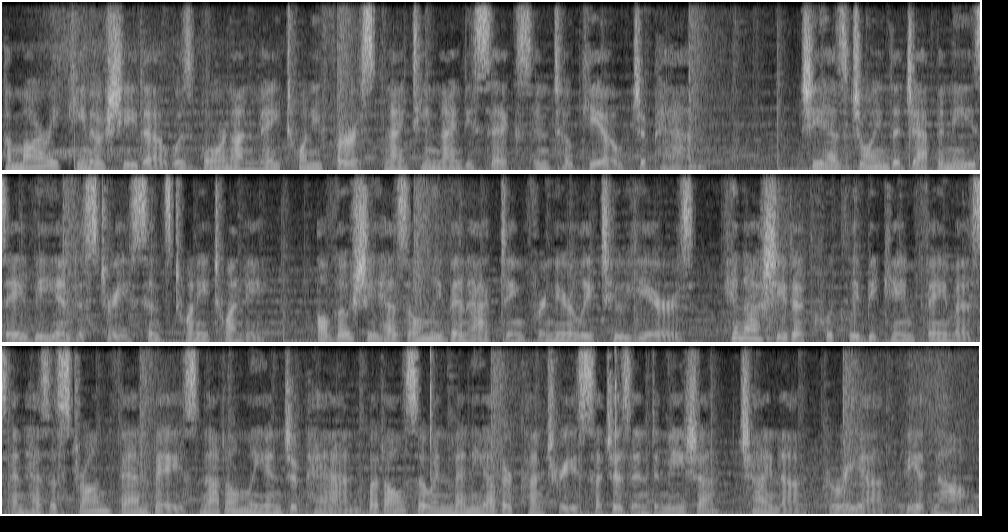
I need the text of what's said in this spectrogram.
Himari Kinoshita was born on May 21, 1996 in Tokyo, Japan. She has joined the Japanese AV industry since 2020. Although she has only been acting for nearly two years, Kinoshita quickly became famous and has a strong fan base not only in Japan but also in many other countries such as Indonesia, China, Korea, Vietnam.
